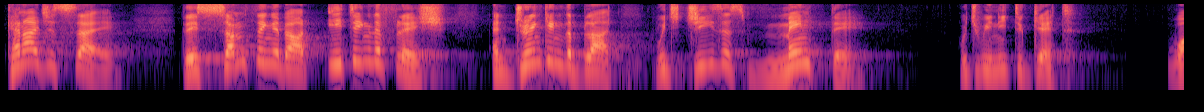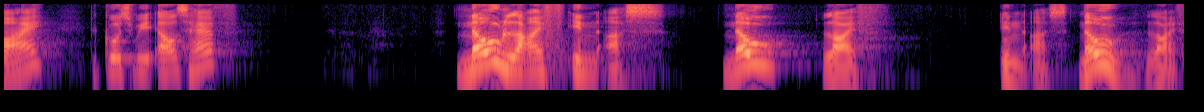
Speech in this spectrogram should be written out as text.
can I just say there's something about eating the flesh and drinking the blood, which Jesus meant there, which we need to get. Why? Because we else have no life in us. No life in us. No life.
